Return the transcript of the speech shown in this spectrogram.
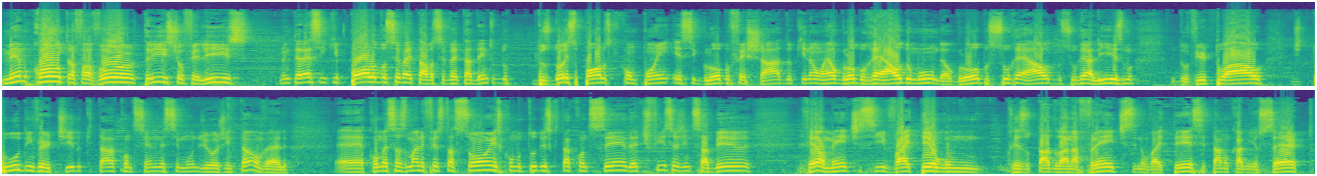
mesmo contra, a favor, triste ou feliz, não interessa em que polo você vai estar, você vai estar dentro do- dos dois polos que compõem esse globo fechado, que não é o globo real do mundo, é o globo surreal, do surrealismo, do virtual, de tudo invertido que está acontecendo nesse mundo de hoje. Então, velho, é, como essas manifestações, como tudo isso que está acontecendo. É difícil a gente saber realmente se vai ter algum resultado lá na frente, se não vai ter, se está no caminho certo.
